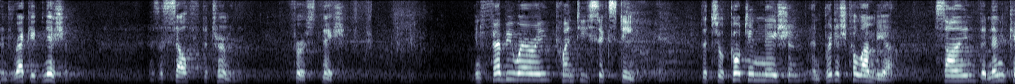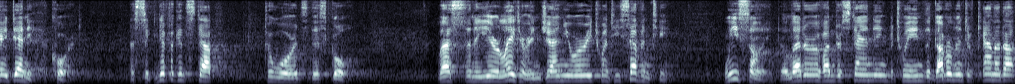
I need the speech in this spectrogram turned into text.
and recognition as a self-determining First Nation. In February 2016, the Chilcotin Nation and British Columbia signed the Nenqay Deni Accord, a significant step towards this goal. Less than a year later, in January 2017, we signed a letter of understanding between the Government of Canada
